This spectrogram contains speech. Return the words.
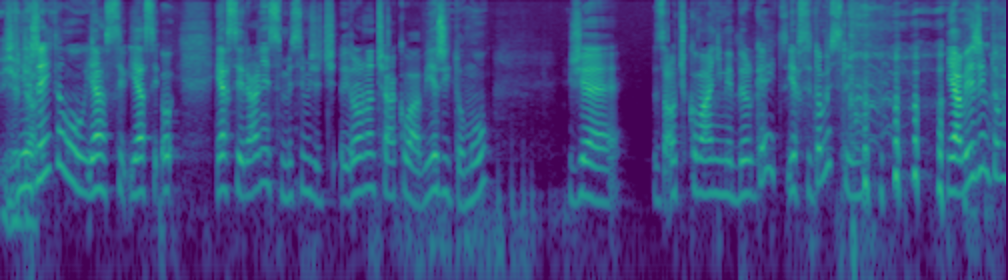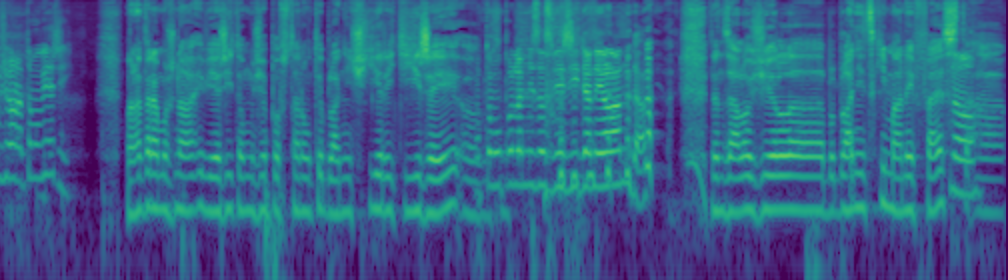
že, že věřej tomu. Já si, já, si, o, já si reálně si myslím, že Ilona Čáková věří tomu, že za očkováním je Bill Gates. Já si to myslím. Já věřím tomu, že ona tomu věří. Ona teda možná i věří tomu, že povstanou ty blaničtí rytíři. eh, No tomu podle mě zase věří Daniel Landa. ten založil eh, bl- Blanický manifest No. a,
